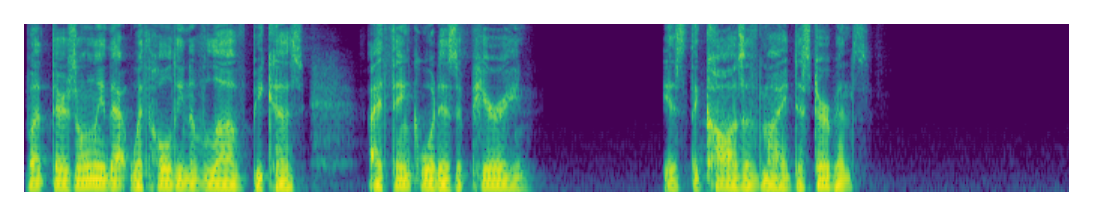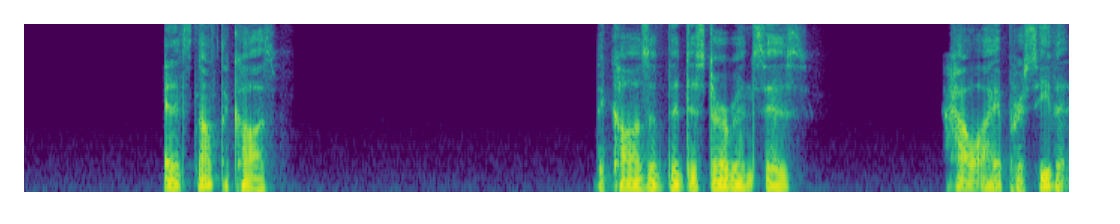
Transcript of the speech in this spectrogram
But there's only that withholding of love because I think what is appearing is the cause of my disturbance. And it's not the cause. The cause of the disturbance is how I perceive it.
